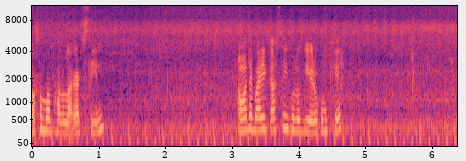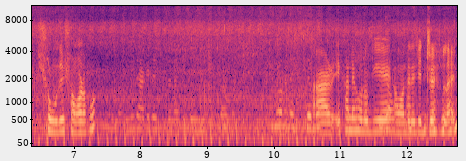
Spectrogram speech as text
অসম্ভব ভালো লাগার সিন আমাদের বাড়ির কাছেই হলো গিয়ে এরকম ক্ষেত। সবুজের সমারোহ। আর এখানে হলো গিয়ে আমাদের এই যে ড্রেন লাইন।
